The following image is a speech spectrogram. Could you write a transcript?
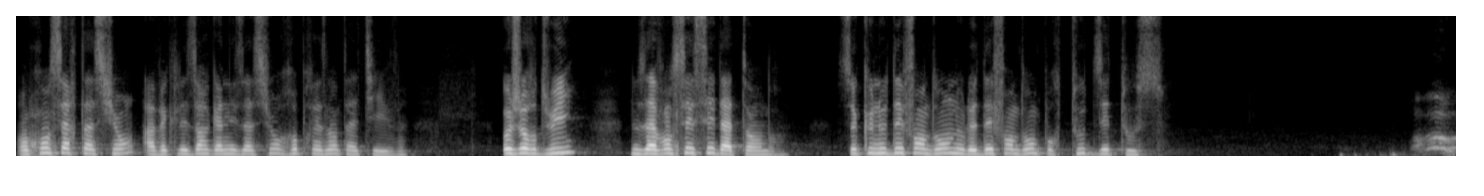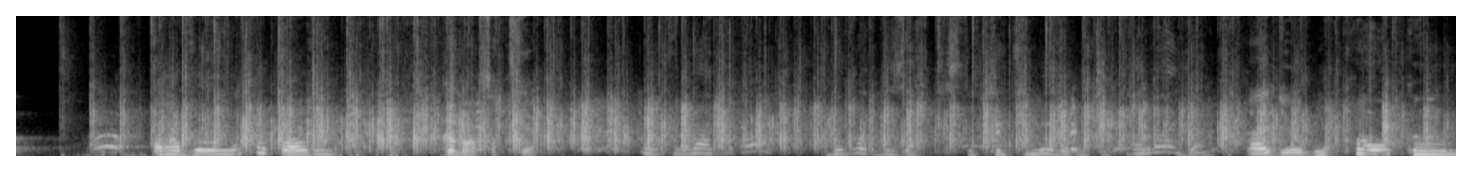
en concertation avec les organisations représentatives. Aujourd'hui, nous avons cessé d'attendre. Ce que nous défendons, nous le défendons pour toutes et tous. Radio Microcosme. Comment en sortir de voir des artistes piétiner leur outil de travail. Radio Microcosme.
